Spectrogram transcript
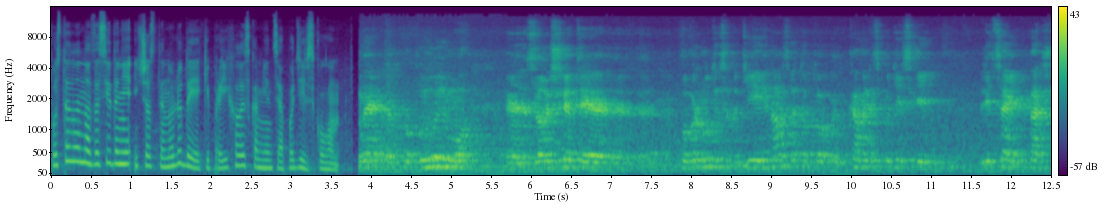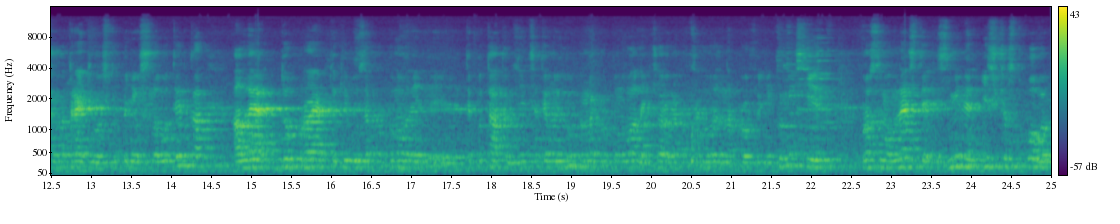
Пустили на засідання і частину людей, які приїхали з Кам'янця-Подільського. Ми е, пропонуємо е, залишити, е, повернутися до тієї назви, тобто Кам'янець-Подільський ліцей першого, третього ступенів Славутинка, але до проекту, який був запропонований депутатам з ініціативної групи, ми пропонували, вчора ми про це говорили на профільній комісії, просимо внести зміни із частковим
